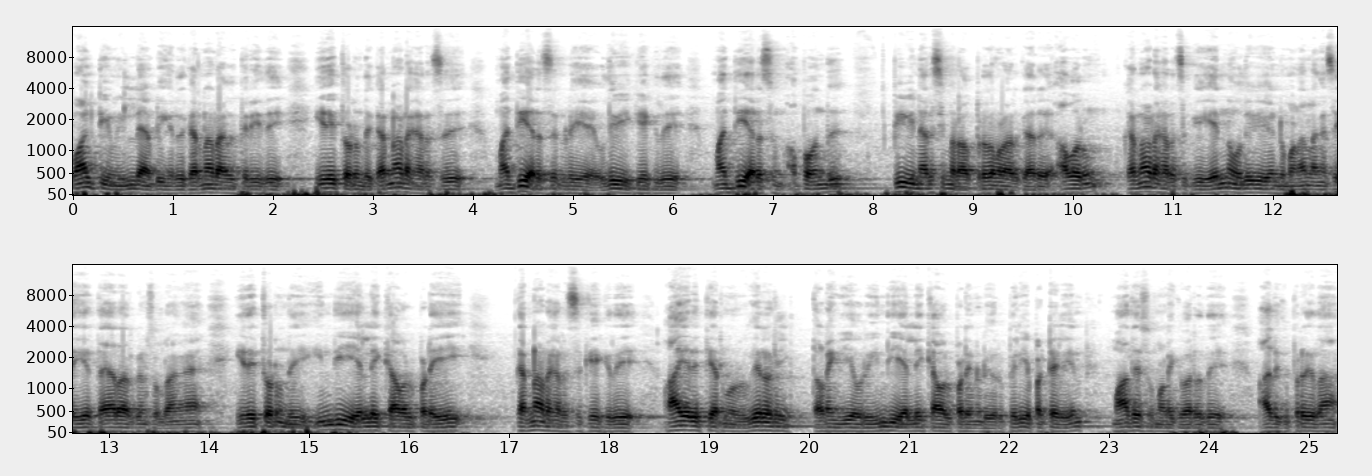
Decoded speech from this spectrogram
குவாலிட்டியும் இல்லை அப்படிங்கிறது கர்நாடகாவுக்கு தெரியுது. இதைத் தொடர்ந்து கர்நாடக அரசு மத்திய அரசினுடைய உதவியை கேட்குது. மத்திய அரசும் அப்போ வந்து பி வி நரசிம்மராவ் பிரதமராக இருக்கார். அவரும் கர்நாடக அரசுக்கு என்ன உதவி வேண்டுமானால் நாங்கள் செய்ய தயாராக இருக்குன்னு சொல்கிறாங்க இதைத் தொடர்ந்து இந்திய எல்லை காவல் படையை கர்நாடக அரசு கேட்குது ஆயிரத்தி இரநூறு வீரர்கள் தொடங்கிய ஒரு இந்திய எல்லை காவல் படையினுடைய ஒரு பெரிய பட்டாலியன் மாதேஸ்வர் மலைக்கு வருது அதுக்கு பிறகு தான்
